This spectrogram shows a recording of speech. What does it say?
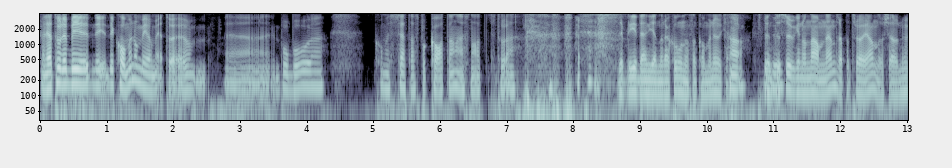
Men jag tror det blir, det, det kommer nog mer och mer tror jag. Eh, Bobo kommer sättas på kartan här snart tror jag. Det blir den generationen som kommer nu kanske. Ja. Du är inte sugen att namnändra på tröjan då Kjell? Nu,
